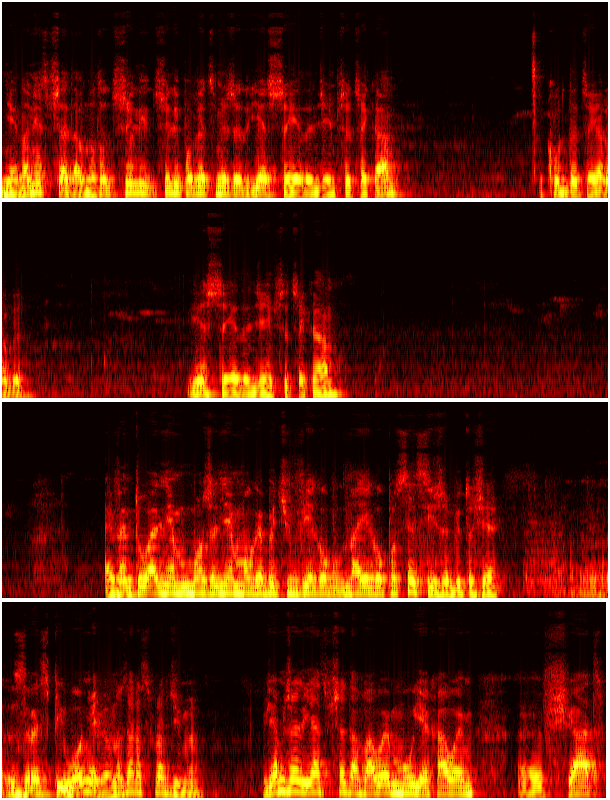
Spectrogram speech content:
Nie, no nie sprzedał. No to czyli, czyli powiedzmy, że jeszcze jeden dzień przeczekam. Kurde, co ja robię? Jeszcze jeden dzień przeczekam. Ewentualnie może nie mogę być w jego, na jego posesji, żeby to się zrespiło. Nie wiem, no zaraz sprawdzimy. Wiem, że ja sprzedawałem mu, jechałem e, w świat,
